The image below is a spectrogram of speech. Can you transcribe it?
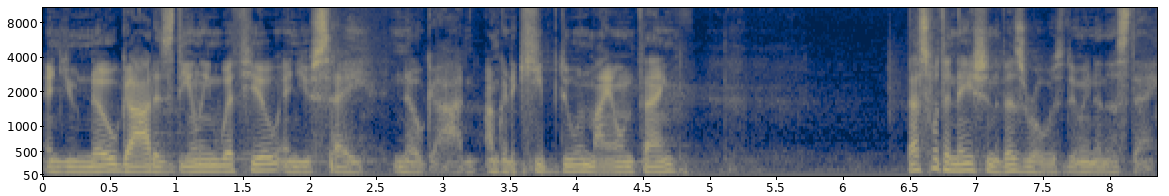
and you know God is dealing with you and you say, No, God, I'm going to keep doing my own thing? That's what the nation of Israel was doing in this day.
